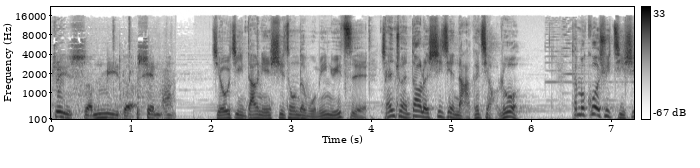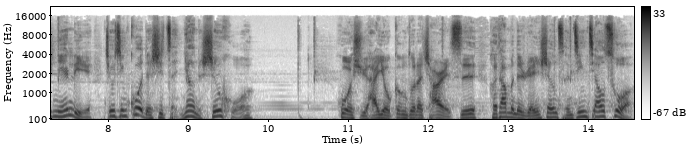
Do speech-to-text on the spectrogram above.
最神秘的悬案。究竟当年失踪的五名女子辗转到了世界哪个角落？他们过去几十年里究竟过的是怎样的生活？或许还有更多的查尔斯和他们的人生曾经交错。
